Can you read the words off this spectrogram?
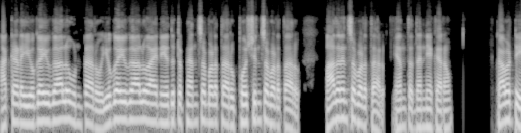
అక్కడ యుగ యుగాలు ఉంటారు. యుగ యుగాలు ఆయన ఎదుట పెంచబడతారు పోషించబడతారు ఆదరించబడతారు. ఎంత ధన్యకరం. కాబట్టి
